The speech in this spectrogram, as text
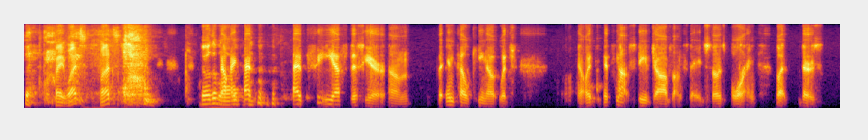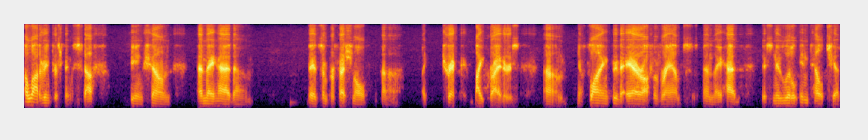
Wait, what? What? go to the Now, blog. I- at, at CES this year, um, the Intel keynote, which you know, it, it's not Steve Jobs on stage, so it's boring, but there's a lot of interesting stuff being shown, and they had um, they had some professional uh, like trick bike riders, um, you know, flying through the air off of ramps, and they had this new little Intel chip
